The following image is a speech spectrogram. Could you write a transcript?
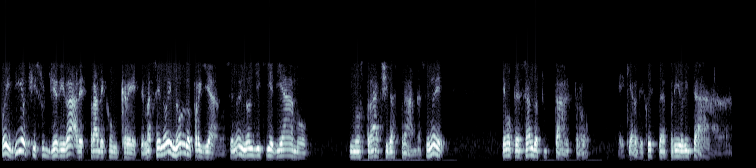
Poi Dio ci suggerirà le strade concrete, ma se noi non lo preghiamo, se noi non gli chiediamo di mostrarci la strada, se noi stiamo pensando a tutt'altro, è chiaro che questa priorità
